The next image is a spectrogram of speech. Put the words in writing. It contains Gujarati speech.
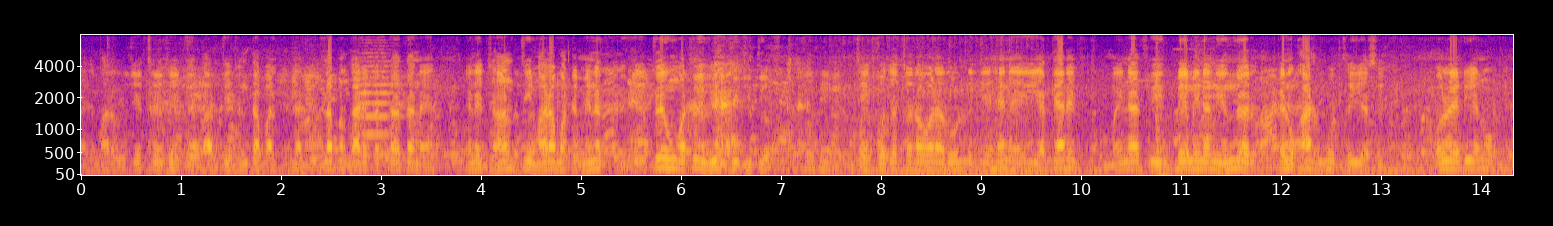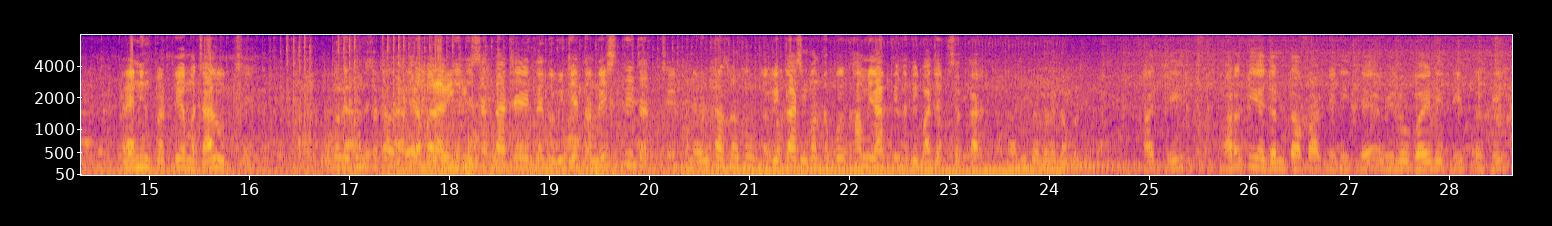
આજે મારો વિજય થયો છે એટલે ભારતીય જનતા પાર્ટીના જેટલા પણ કાર્યકર્તા હતા ને એને જાણથી મારા માટે મહેનત કરી હતી. એટલે હું આટલી લીડથી જીત્યો છું. જે ભોજો ચરાવાળા રોડની જે છે ને એ અત્યારે મહિનાથી બે મહિનાની અંદર એનું ઘાટમૂટ થઈ જશે. ઓલરેડી એનું ટ્રેનિંગ પ્રક્રિયામાં ચાલુ જ છે. ડબલ એન્જિનની છે એટલે તો વિજય તો નિશ્ચિત જ છે. વિકાસમાં તો કોઈ ખામી રાખતી નથી ભાજપ સરકાર. આ જીત ભારતીય જનતા પાર્ટીની છે. વિનુભાઈની જીત નથી.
